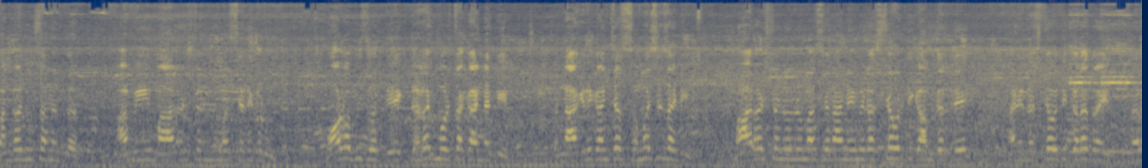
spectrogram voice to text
पंधरा दिवसानंतर आम्ही महाराष्ट्र निर्माण सेनेकडून वॉर्ड ऑफिसवरती एक धडक मोर्चा काढण्यात येईल. नागरिकांच्या समस्येसाठी महाराष्ट्र नवनिर्माण सेना नेहमी रस्त्यावरती काम करते आणि रस्त्यावरती करत राहील. तर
